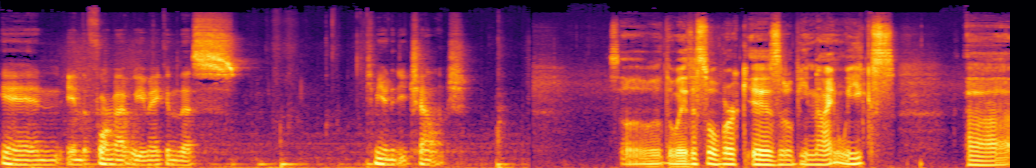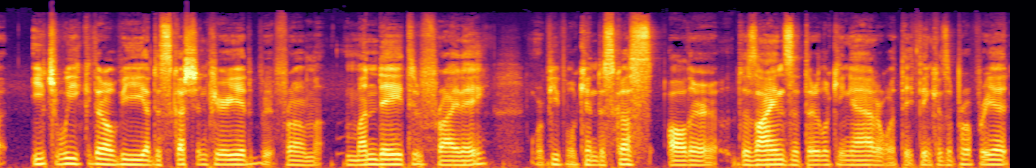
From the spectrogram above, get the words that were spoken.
in in the format we make in this community challenge. So the way this will work is it'll be nine weeks. Uh, each week there will be a discussion period from Monday to Friday where people can discuss all their designs that they're looking at or what they think is appropriate.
